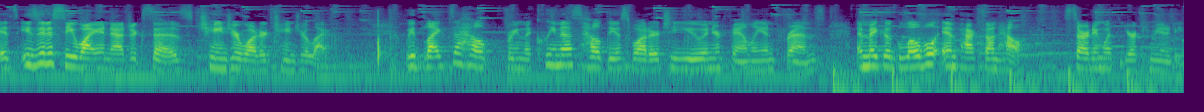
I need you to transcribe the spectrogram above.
it's easy to see why Enagic says, change your water, change your life. We'd like to help bring the cleanest, healthiest water to you and your family and friends and make a global impact on health, starting with your community.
